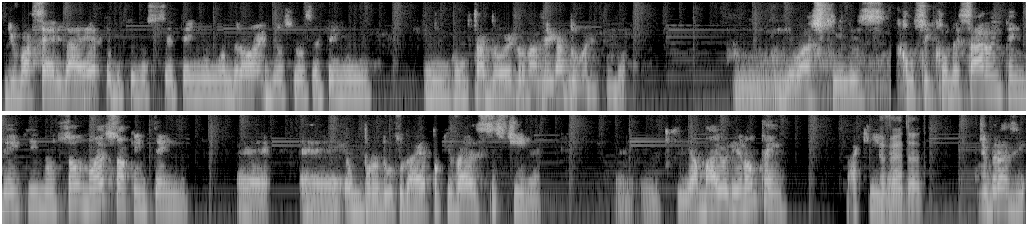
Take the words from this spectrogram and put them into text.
de uma série da Apple do que você tem um Android ou se você tem um, um computador no navegador, entendeu? E, e eu acho que eles começaram a entender que não, são, não é só quem tem é, é, um produto da Apple que vai assistir, né? É, que a maioria não tem aqui. É né? verdade. De Brasil.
